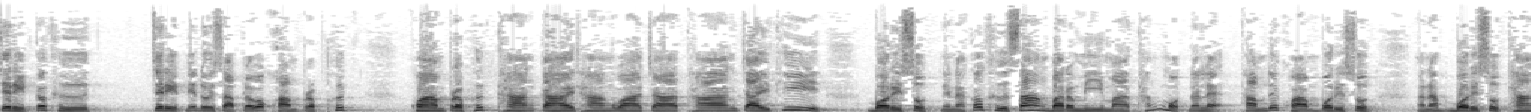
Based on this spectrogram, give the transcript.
จริตก็คือจริตนี่โดยศัพท์แปลว่าความประพฤติ ความประพฤติทางกายทางวาจาทางใจที่บริสุทธิ์เนี่ยนะก็คือสร้างบารมีมาทั้งหมดนั่นแหละทำด้วยความบริสุทธิ์ นะบริสุทธิ์ทาง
